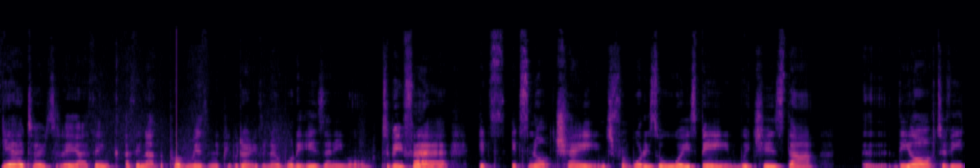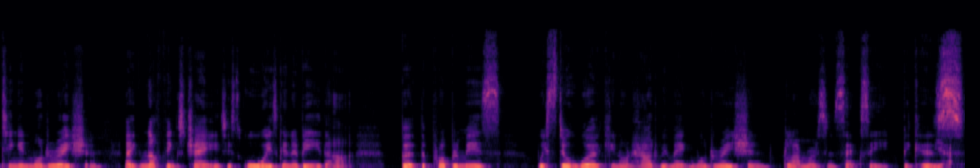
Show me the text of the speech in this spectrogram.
Yeah, totally. I think I think that the problem is that people don't even know what it is anymore. To be fair, it's it's not changed from what it's always been, which is that uh, the art of eating in moderation. Like nothing's changed, it's always going to be that. But the problem is we're still working on how do we make moderation glamorous and sexy because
